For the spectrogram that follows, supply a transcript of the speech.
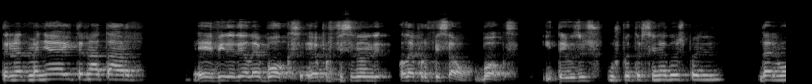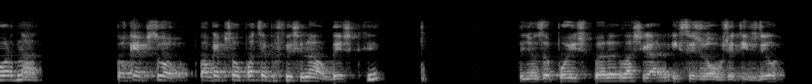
treina de manhã e treina à tarde. É, a vida dele é boxe. É a profissão qual é a profissão? Boxe. E tem os, os patrocinadores para lhe darem um ordenado. Qualquer pessoa, qualquer pessoa pode ser profissional, desde que tenha os apoios para lá chegar e sejam os objetivos dele.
